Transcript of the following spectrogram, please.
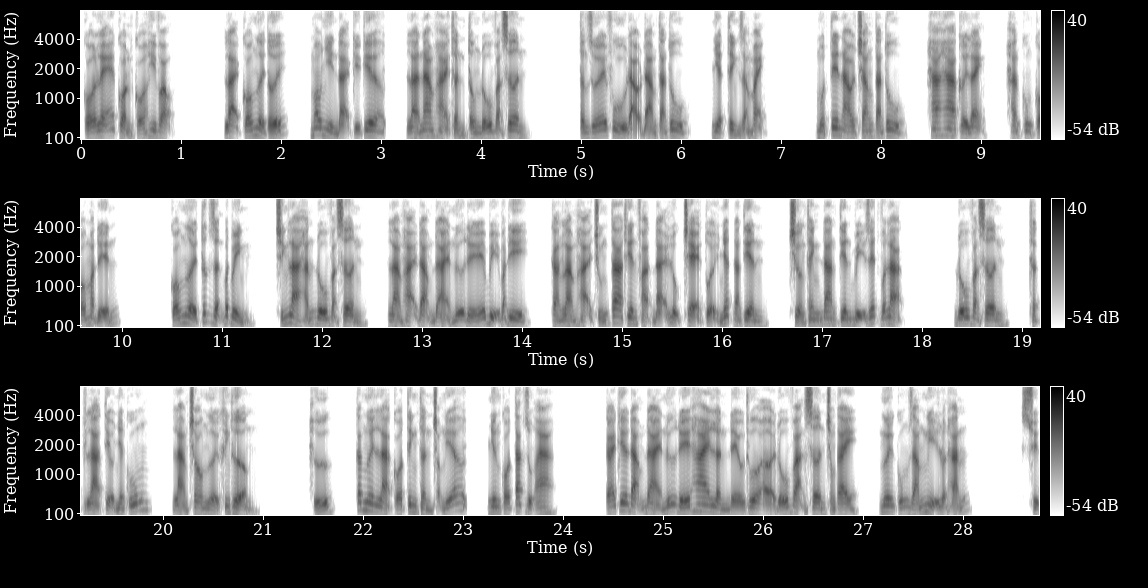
có lẽ còn có hy vọng. Lại có người tới, mau nhìn đại kỳ kia, là nam hải thần tông đỗ vạn sơn. Tầng dưới phù đảo đám tán tu, nhiệt tình giảm mạnh. Một tên áo trắng tán tu ha ha cười lạnh, hắn cũng có mặt đến. Có người tức giận bất bình, chính là hắn đỗ vạn sơn, làm hại đạm đài nữ đế bị bắt đi, càng làm hại chúng ta thiên phạt đại lục trẻ tuổi nhất đan tiên, trường thanh đan tiên bị giết vỡ lạc. Đỗ vạn sơn, thật là tiểu nhân cũng, làm cho người khinh thường. Thứ các ngươi là có tinh thần trọng nghĩa, nhưng có tác dụng a. Cái kia đạm đài nữ đế hai lần đều thua ở đỗ vạn sơn trong tay, ngươi cũng dám nghị luận hắn. Suýt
